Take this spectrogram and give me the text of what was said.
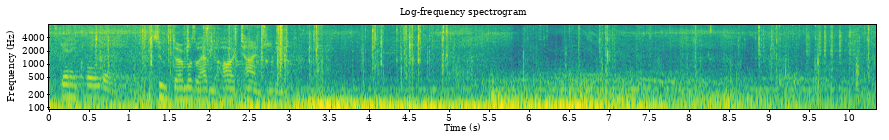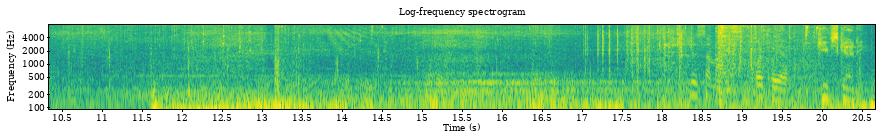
It's getting colder. Suit thermals are having a hard time keeping up. Just some ice. We're clear. Keep scanning.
